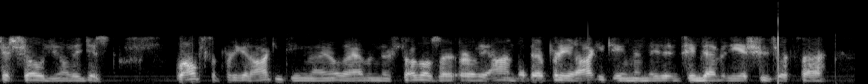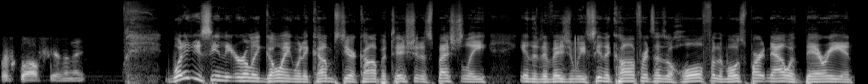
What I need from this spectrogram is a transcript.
just showed, you know, they just Guelph's a pretty good hockey team. I know they're having their struggles early on, but they're a pretty good hockey team, and they didn't seem to have any issues with uh, with Guelph the other night. What have you seen the early going when it comes to your competition, especially in the division? We've seen the conference as a whole for the most part now with Barrie and,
